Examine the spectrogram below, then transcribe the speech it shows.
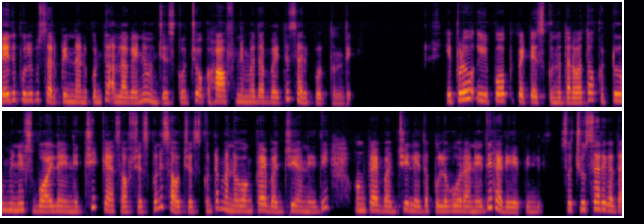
లేదు పులుపు సరిపింది అనుకుంటే అలాగైనా ఉంచేసుకోవచ్చు. ఒక హాఫ్ నిమ్మ దెబ్బ అయితే సరిపోతుంది. ఇప్పుడు ఈ పోపు పెట్టేసుకున్న తర్వాత ఒక టూ మినిట్స్ బాయిల్ అయినిచ్చి గ్యాస్ ఆఫ్ చేసుకుని సర్వ్ చేసుకుంటే మన వంకాయ బజ్జీ అనేది వంకాయ బజ్జీ లేదా పులిహోర అనేది రెడీ అయిపోయింది. సో చూసారు కదా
